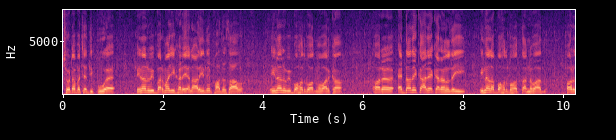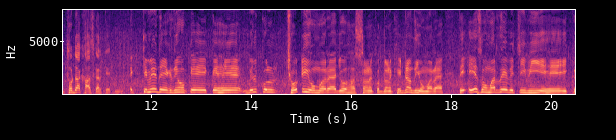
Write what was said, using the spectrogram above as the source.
ਛੋਟਾ ਬੱਚਾ ਦੀਪੂ ਹੈ, ਇਹਨਾਂ ਨੂੰ ਵੀ ਬਰਮਾ ਜੀ ਖੜੇ ਆ, ਨਾਲ ਹੀ ਦੇ ਫਾਦਰ ਸਾਹਿਬ। ਇਹਨਾਂ ਨੂੰ ਵੀ ਬਹੁਤ ਬਹੁਤ ਮੁਬਾਰਕਾਂ ਔਰ ਐਦਾਂ ਦੇ ਕਾਰਿਆ ਕਰਨ ਲਈ ਇਹਨਾਂ ਦਾ ਬਹੁਤ ਬਹੁਤ ਧੰਨਵਾਦ ਔਰ ਤੁਹਾਡਾ ਖਾਸ ਕਰਕੇ। ਕਿਵੇਂ ਦੇਖਦੇ ਹੋ ਕਿ ਇੱਕ ਇਹ ਬਿਲਕੁਲ ਛੋਟੀ ਉਮਰ ਹੈ ਜੋ ਹੱਸਣ ਕੁੱਦਣ ਖੇਡਣ ਦੀ ਉਮਰ ਹੈ ਤੇ ਇਸ ਉਮਰ ਦੇ ਵਿੱਚ ਹੀ ਵੀ ਇਹ ਇੱਕ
